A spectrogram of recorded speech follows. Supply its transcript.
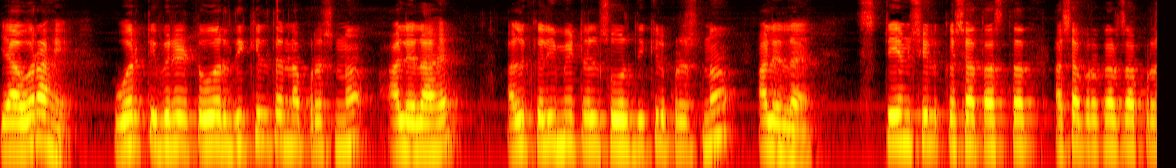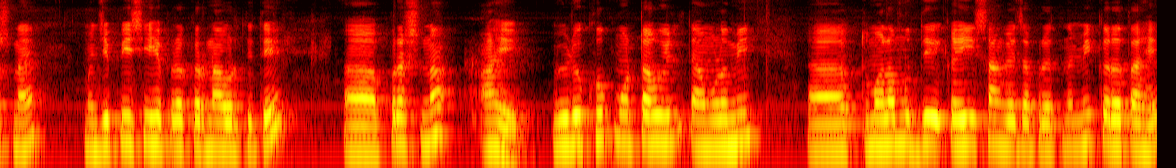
यावर आहे. वर्टिब्रेटवर देखील त्यांना प्रश्न आलेला आहे. अल्कली मेटल्सवर देखील प्रश्न आलेला आहे. स्टेम सेल कशात असतात अशा प्रकारचा प्रश्न आहे. म्हणजे पेशी हे प्रकरणावरती ते प्रश्न आहे. व्हिडिओ खूप मोठा होईल त्यामुळं मी तुम्हाला मुद्दे काही सांगायचा प्रयत्न मी करत आहे.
